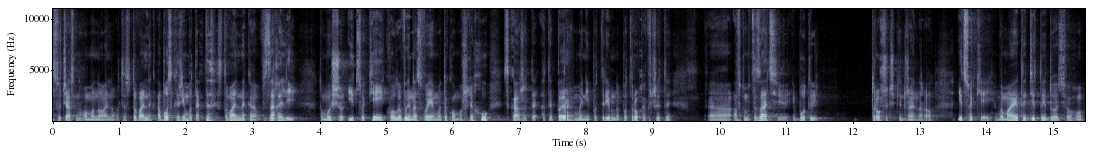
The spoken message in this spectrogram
сучасного мануального тестувальника, або, скажімо так, тестувальника взагалі. Тому що it's окей, коли ви на своєму такому шляху скажете, а тепер мені потрібно потрохи вчити е, автоматизацію і бути трошечки general. It's окей, ви маєте дійти до цього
